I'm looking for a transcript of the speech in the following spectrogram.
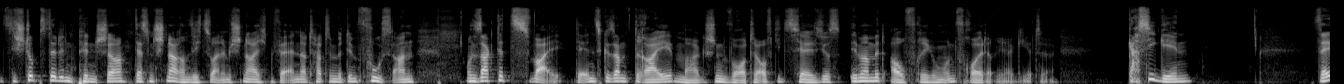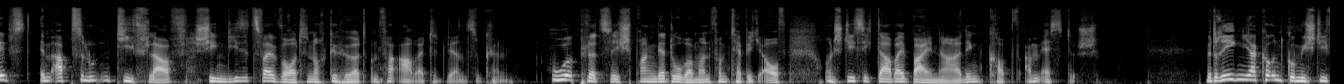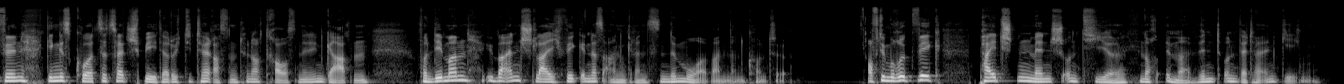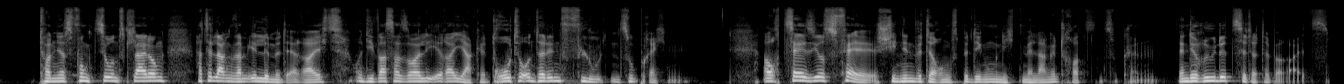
Sie stupste den Pinscher, dessen Schnarren sich zu einem Schnarchen verändert hatte, mit dem Fuß an und sagte zwei der insgesamt drei magischen Worte, auf die Celsius immer mit Aufregung und Freude reagierte. Gassi gehen. Selbst im absoluten Tiefschlaf schienen diese zwei Worte noch gehört und verarbeitet werden zu können. Urplötzlich sprang der Dobermann vom Teppich auf und stieß sich dabei beinahe den Kopf am Esstisch. Mit Regenjacke und Gummistiefeln ging es kurze Zeit später durch die Terrassentür nach draußen in den Garten, von dem man über einen Schleichweg in das angrenzende Moor wandern konnte. Auf dem Rückweg peitschten Mensch und Tier noch immer Wind und Wetter entgegen. Tonjas Funktionskleidung hatte langsam ihr Limit erreicht und die Wassersäule ihrer Jacke drohte unter den Fluten zu brechen. Auch Celsius Fell schien den Witterungsbedingungen nicht mehr lange trotzen zu können, denn der Rüde zitterte bereits.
